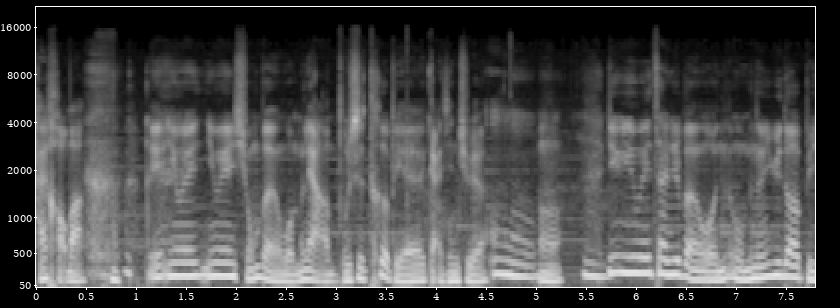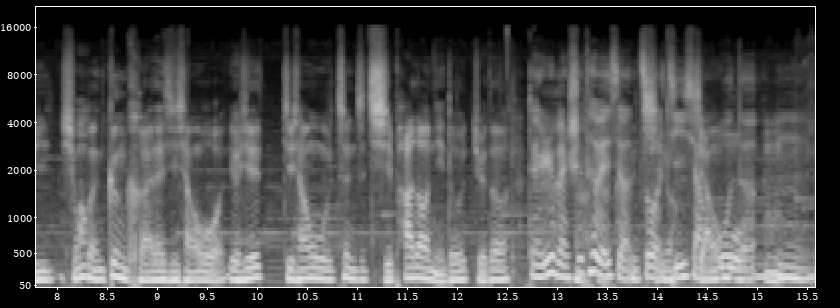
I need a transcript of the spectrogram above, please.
还好吧，因因为因为熊本我们俩不是特别感兴趣。哦，嗯，嗯，因因为在日本，我我们能遇到比熊本更可爱的吉祥物，有些吉祥物甚至奇葩到你都觉得，对，日本是特别喜欢做吉祥物的，嗯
